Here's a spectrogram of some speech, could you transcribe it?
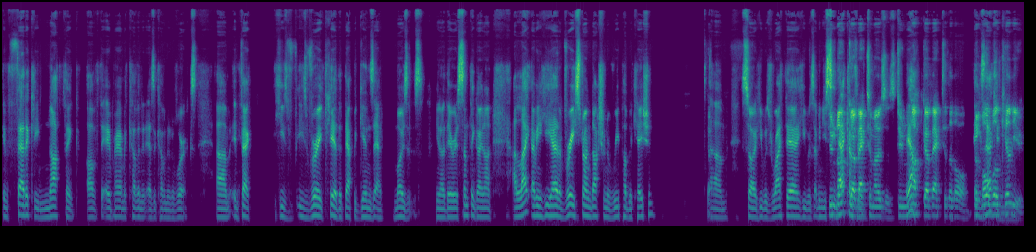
emphatically not think of the Abrahamic covenant as a covenant of works. Um, in fact, he's he's very clear that that begins at Moses. You know, there is something going on. I like. I mean, he had a very strong doctrine of republication um, so he was right there. He was, I mean, you Do see not that go back to Moses. Do yeah. not go back to the law. The exactly. law will kill you.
